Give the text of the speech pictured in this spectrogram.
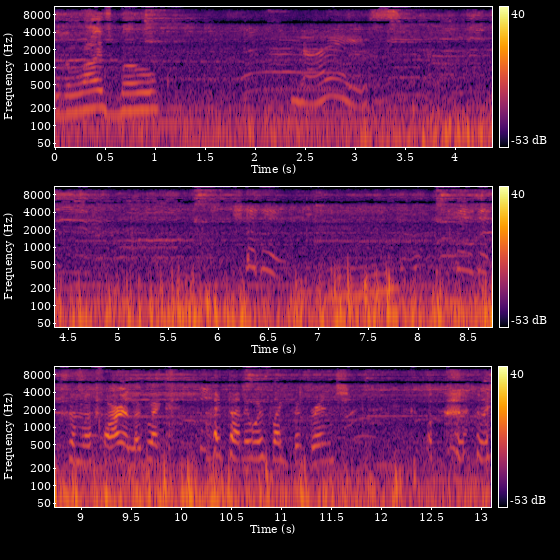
at the lights, French.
